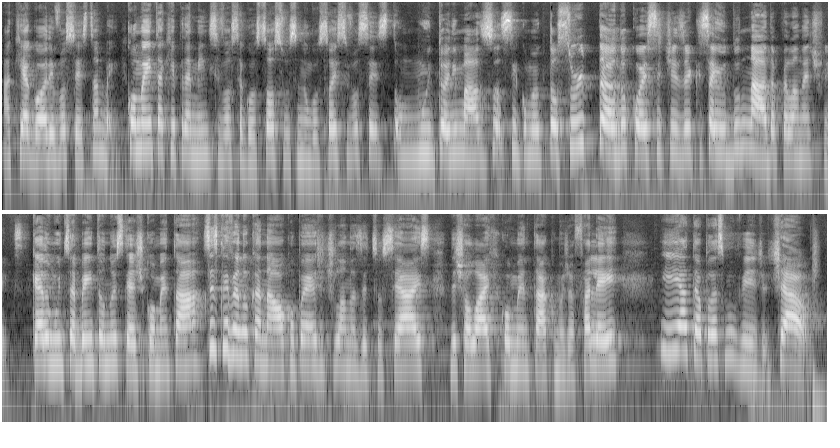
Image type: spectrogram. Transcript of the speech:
aqui agora e vocês também. Comenta aqui para mim se você gostou, se você não gostou e se vocês estão muito animados, assim como eu que tô surtando com esse teaser que saiu do nada pela Netflix. Quero muito saber, então não esquece de comentar, se inscrever no canal, acompanhar a gente lá nas redes sociais, deixar o like, comentar, como eu já falei. E até o próximo vídeo. Tchau!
